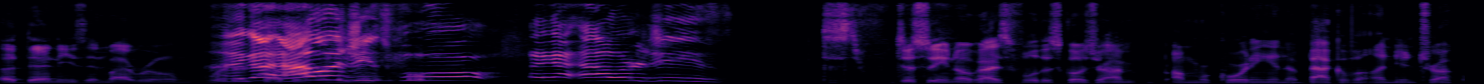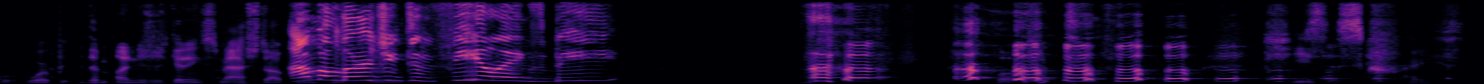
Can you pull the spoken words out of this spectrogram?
a Denny's in my room? I got allergies, onions? fool. I got allergies. Just, just so you know, guys. Full disclosure: I'm, I'm recording in the back of an onion truck where pe- the onions are getting smashed up. I'm constantly. allergic to feelings, B. Jesus Christ!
